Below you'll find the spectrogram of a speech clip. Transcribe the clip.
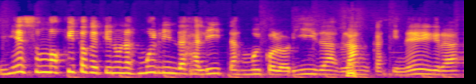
Y es un mosquito que tiene unas muy lindas alitas, muy coloridas, blancas y negras.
